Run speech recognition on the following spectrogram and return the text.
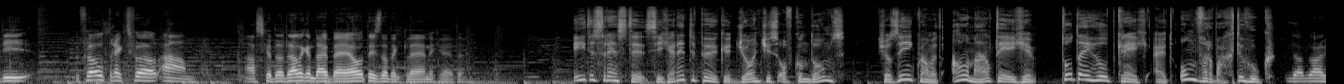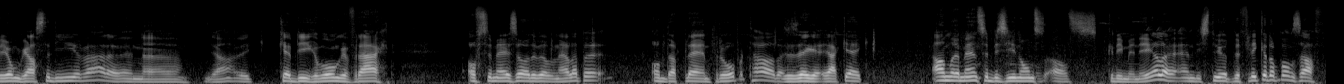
die vuil trekt vuil aan. Als je dat elke dag bijhoudt, is dat een kleinigheid. Hè. Etensresten, sigarettenpeuken, jointjes of condooms. José kwam het allemaal tegen, tot hij hulp kreeg uit onverwachte hoek. Dat waren jong gasten die hier waren. En, uh, ja, ik, heb die gewoon gevraagd of ze mij zouden willen helpen om dat plein proper te houden. Ze zeggen, ja kijk, andere mensen bezien ons als criminelen en die sturen de flikker op ons af.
